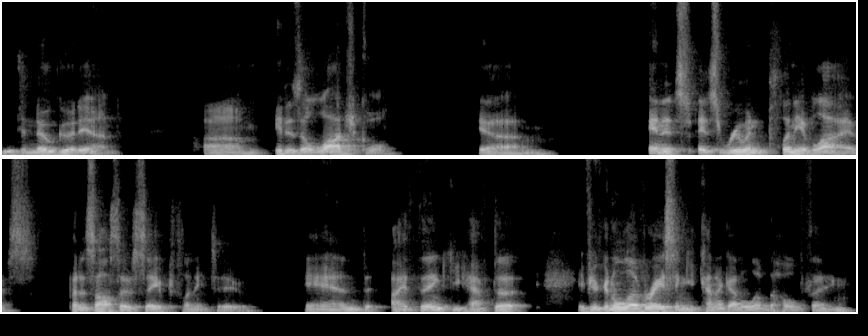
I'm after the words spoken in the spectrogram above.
lead to no good end. Um, it is illogical, um, and it's it's ruined plenty of lives, but it's also saved plenty too. And I think you have to, if you're going to love racing, you kind of got to love the whole thing.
